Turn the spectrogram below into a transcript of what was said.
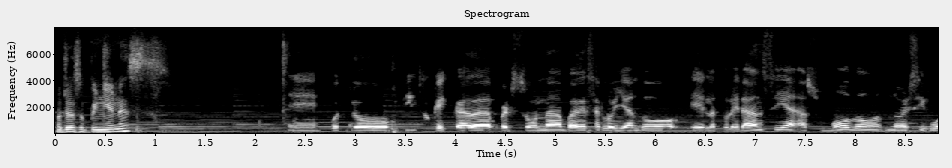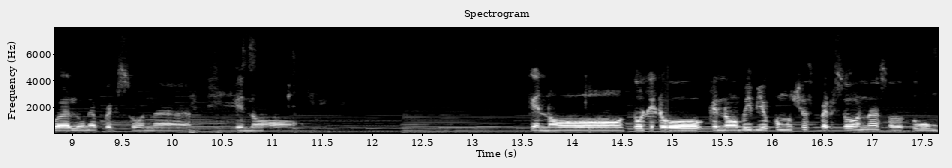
¿Otras opiniones? Pues yo pienso que cada persona va desarrollando eh, la tolerancia a su modo. No es igual una persona que no que no toleró, que no vivió con muchas personas o no tuvo,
